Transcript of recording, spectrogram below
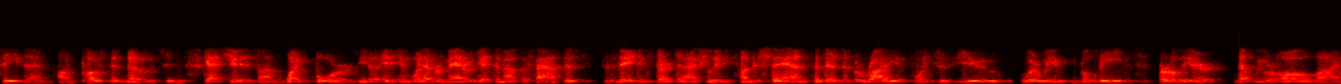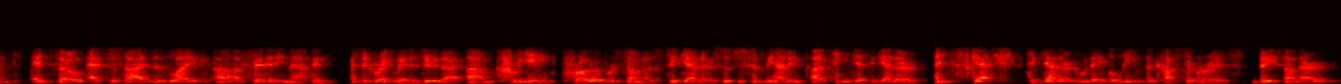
see them on post-it notes, in sketches, on whiteboards, you know, in, in whatever manner gets them out the fastest, they can start to actually understand that there's a variety of points of view where we believed earlier that we were all aligned. And so exercises like uh, affinity mapping is a great way to do that. Um, creating proto personas together. So just simply having a team get together and sketch together who they believe the customer is based on their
